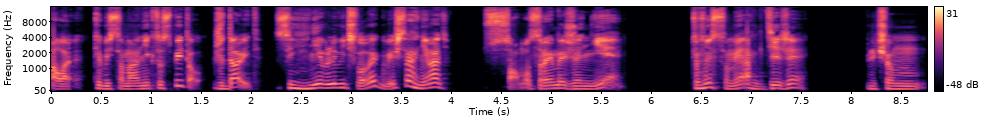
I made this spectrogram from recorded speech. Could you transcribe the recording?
Ale keby sa ma niekto spýtal, že David, si hnevlivý človek, vieš sa hnevať? Samozrejme, že nie. To nie som ja, kdeže? Pričom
